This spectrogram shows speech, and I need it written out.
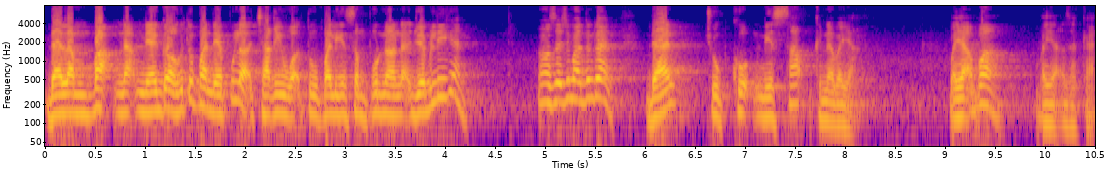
dalam bab nak berniaga tu pandai pula cari waktu paling sempurna nak jual beli kan? Ha, saya cuma tuan-tuan. Dan cukup nisab kena bayar. Bayar apa? bayar zakat.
